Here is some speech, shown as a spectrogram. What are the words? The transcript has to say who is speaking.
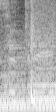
Speaker 1: Це те,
